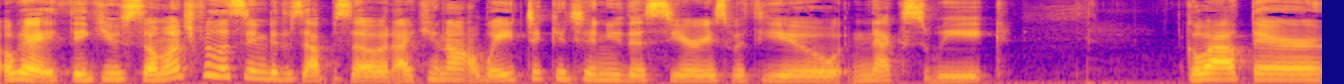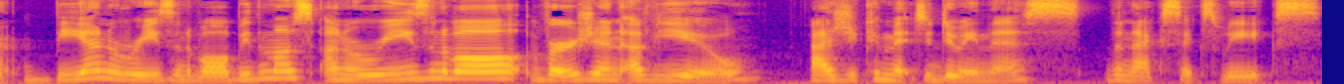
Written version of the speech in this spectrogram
Okay, thank you so much for listening to this episode. I cannot wait to continue this series with you next week. Go out there, be unreasonable, be the most unreasonable version of you as you commit to doing this the next six weeks.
